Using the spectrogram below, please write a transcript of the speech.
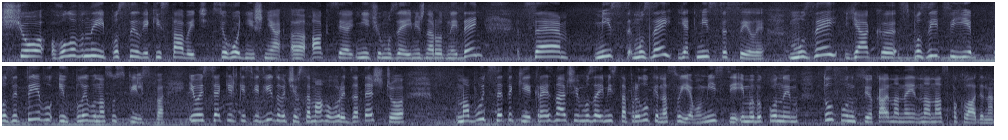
Що головний посил, який ставить сьогоднішня е, акція Ніч у музеї Міжнародний день, це місце музей як місце сили, музей як е, з позиції позитиву і впливу на суспільство. І ось ця кількість відвідувачів сама говорить за те, що. Мабуть, все таки краєзнавчий музей міста Прилуки на своєму місці, і ми виконуємо ту функцію, яка на, нас покладена.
